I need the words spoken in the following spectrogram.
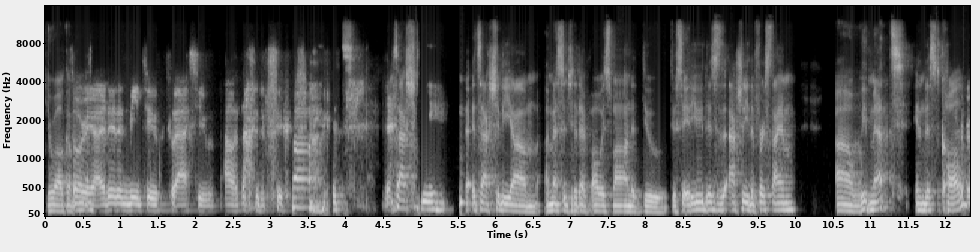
You're welcome. Sorry, I didn't mean to to ask you out of the blue. it's it's actually it's actually um, a message that I've always wanted to to say to you. This is actually the first time uh, we've met in this call.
